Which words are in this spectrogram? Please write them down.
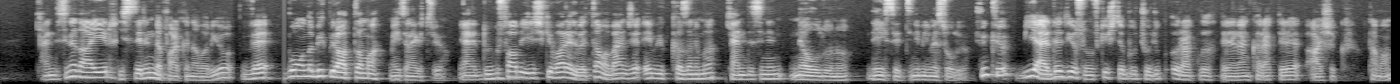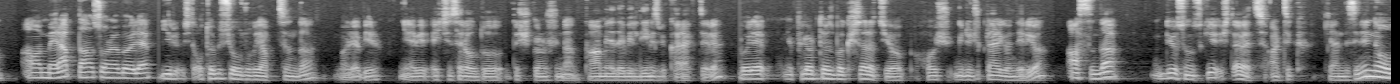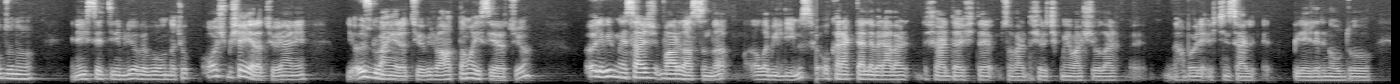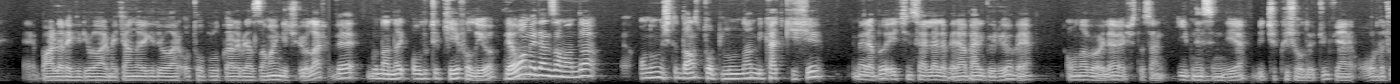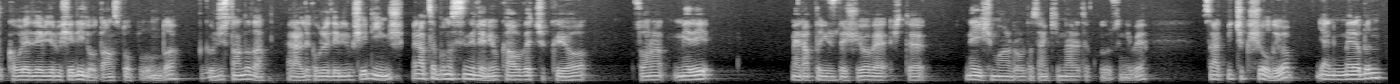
kendisine dair hislerin de farkına varıyor ve bu onda büyük bir atlama meydana getiriyor. Yani duygusal bir ilişki var elbette ama bence en büyük kazanımı kendisinin ne olduğunu, ne hissettiğini bilmesi oluyor. Çünkü bir yerde diyorsunuz ki işte bu çocuk Iraklı denilen karaktere aşık. Tamam. Ama Merab daha sonra böyle bir işte otobüs yolculuğu yaptığında böyle bir yine bir eşcinsel olduğu dış görünüşünden tahmin edebildiğimiz bir karakteri. Böyle flörtöz bakışlar atıyor hoş gülücükler gönderiyor. Aslında diyorsunuz ki işte evet artık kendisinin ne olduğunu, ne hissettiğini biliyor ve bu onda çok hoş bir şey yaratıyor. Yani bir özgüven yaratıyor, bir rahatlama hissi yaratıyor. Öyle bir mesaj vardı aslında alabildiğimiz. O karakterle beraber dışarıda işte bu sefer dışarı çıkmaya başlıyorlar. Daha böyle eşcinsel bireylerin olduğu barlara gidiyorlar, mekanlara gidiyorlar, o topluluklarla biraz zaman geçiriyorlar ve bundan da oldukça keyif alıyor. Devam eden zamanda onun işte dans topluluğundan birkaç kişi Merab'ı eşcinsellerle beraber görüyor ve ona böyle işte sen ibnesin diye bir çıkış oluyor. Çünkü yani orada çok kabul edilebilir bir şey değil o dans topluluğunda. Gürcistan'da da herhalde kabul edilebilir bir şey değilmiş. Merab tabi buna sinirleniyor. Kavga çıkıyor. Sonra Mary Merab'la yüzleşiyor ve işte ne işin vardı orada sen kimlerle takılıyorsun gibi sert bir çıkışı oluyor. Yani Merab'ın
